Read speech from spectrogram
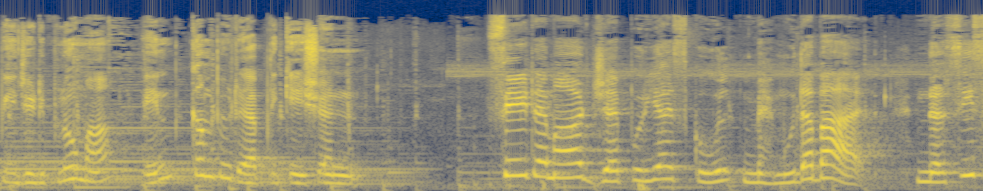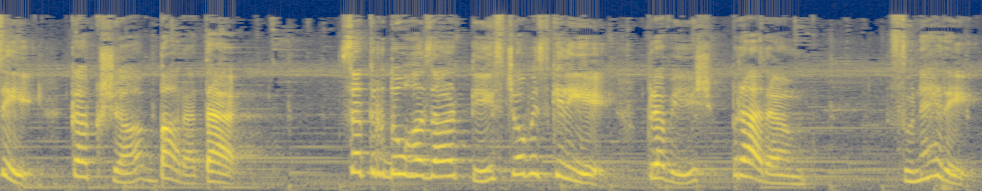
PG diploma in computer application Seth M R Jaipuria school Mahmudabad, nursery से कक्षा 12 तक। सत्र 2023-24 के लिए प्रवेश प्रारंभ। सुनहरे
